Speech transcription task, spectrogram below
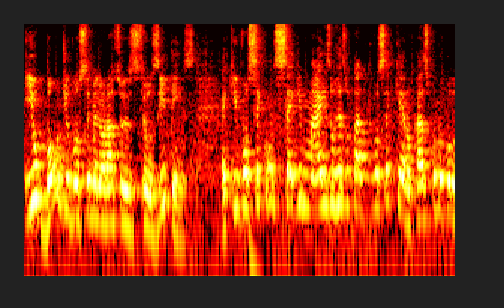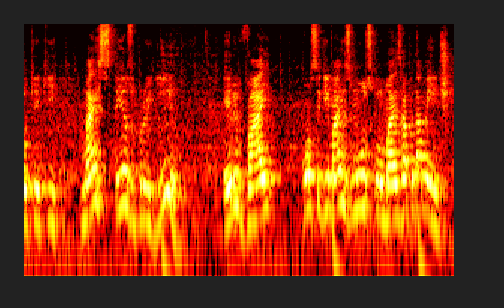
E o bom de você melhorar seus, seus itens é que você consegue mais o resultado que você quer. No caso, como eu coloquei aqui mais peso pro Iguinho, ele vai conseguir mais músculo mais rapidamente.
